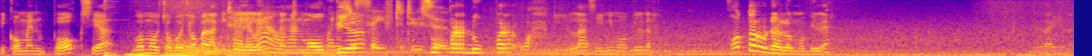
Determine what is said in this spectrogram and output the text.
di komen box ya. Gua mau coba-coba lagi keliling dengan mobil super duper. Wah, gila sih ini mobil dah. Kotor udah lo mobilnya. Gila gila.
